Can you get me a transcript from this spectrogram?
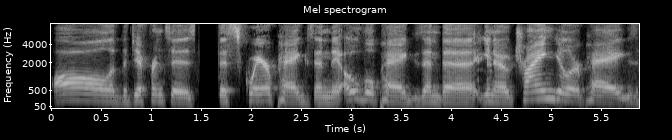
all of the differences the square pegs and the oval pegs and the you know triangular pegs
